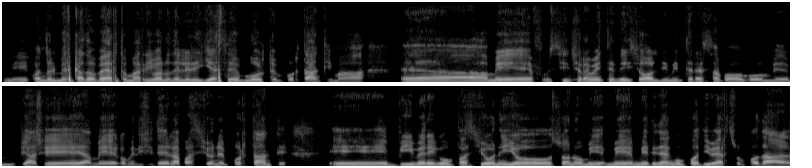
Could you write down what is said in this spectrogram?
nei, quando il mercato è aperto mi arrivano delle richieste molto importanti, ma eh, a me sinceramente dei soldi mi interessa poco, mi, piace a me come dici te la passione è importante e vivere con passione. Io sono, mi, mi, mi ritengo un po' diverso un po' da,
